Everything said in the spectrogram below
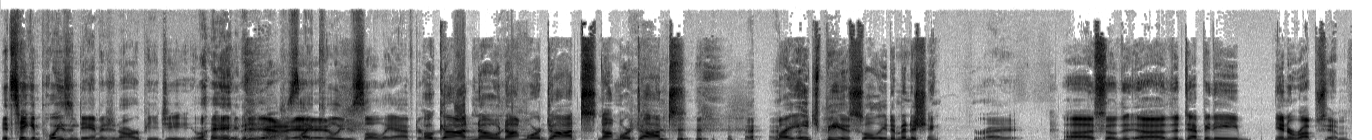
it's taking poison damage in an RPG. Like, yeah, Yeah, just yeah, like yeah. kill you slowly after. Oh God, no! Not more dots! Not more dots! My HP is slowly diminishing. Right. Uh, so the uh, the deputy interrupts him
